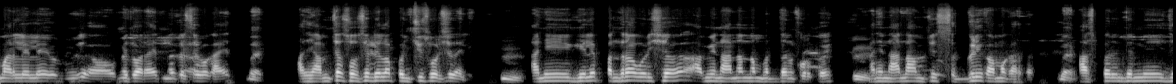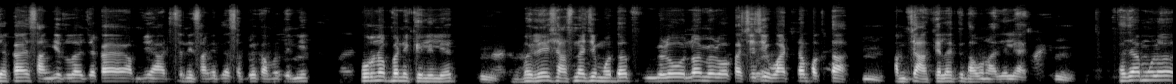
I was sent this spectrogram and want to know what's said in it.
मारलेले उमेदवार आहेत नगरसेवक आहेत. आणि आमच्या सोसायटीला पंचवीस वर्ष झाली. आणि गेले पंधरा वर्ष आम्ही नानांना मतदान करतोय. आणि नाना आमची सगळी कामं करतात. आजपर्यंत त्यांनी जे काय सांगितलं जे काय आमची अडचणी सांगितल्या सगळी कामं त्यांनी पूर्णपणे केलेली आहेत. भले शासनाची मदत मिळो न मिळो कशाची वाट न बघता. आमच्या हाकेला ते धावून आलेले आहेत. त्याच्यामुळं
